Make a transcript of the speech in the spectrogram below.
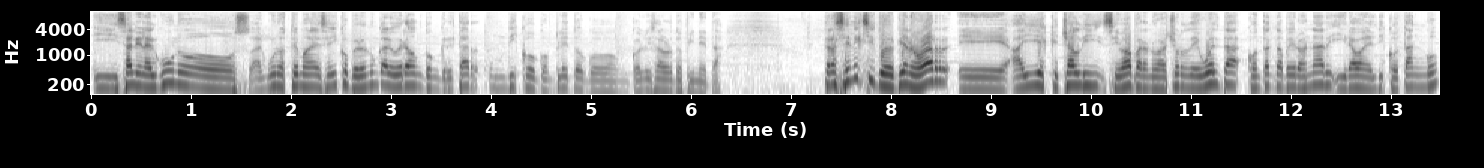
Y salen algunos, algunos temas de ese disco, pero nunca lograron concretar un disco completo con, con Luis Alberto Spinetta. Tras el éxito de Piano Bar, eh, ahí es que Charlie se va para Nueva York de vuelta, contacta a Pedro Aznar y graban el disco Tango,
